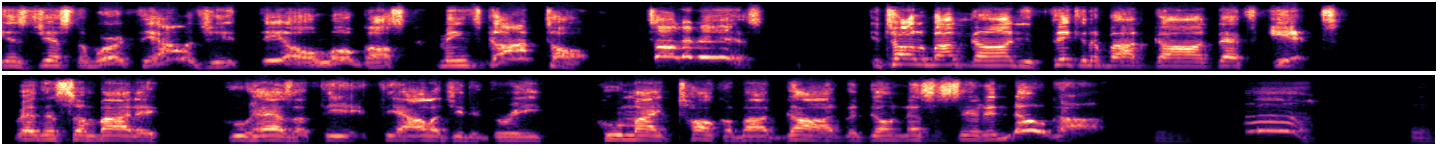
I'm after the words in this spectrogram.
is just the word theology. Theologos means God talk. That's all it is. You're talking about God, you're thinking about God, that's it. Rather than somebody who has a the- theology degree who might talk about God but don't necessarily know God. Mm.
